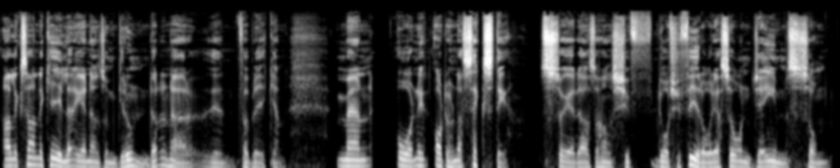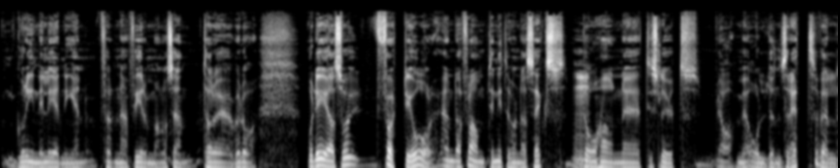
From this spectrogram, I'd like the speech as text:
Alexander Kieler är den som grundar den här eh, fabriken. Men år 1860 så är det alltså hans 20, då 24-åriga son James som går in i ledningen för den här firman och sen tar över då. Och det är alltså 40 år, ända fram till 1906 Mm. då han eh, till slut, ja med ålderns rätt väl,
